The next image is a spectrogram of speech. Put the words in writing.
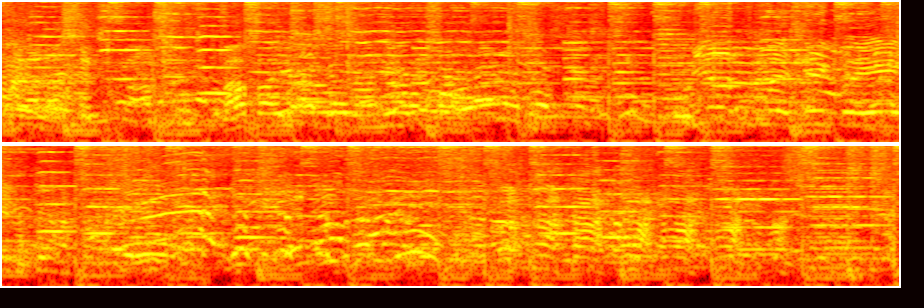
gardła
